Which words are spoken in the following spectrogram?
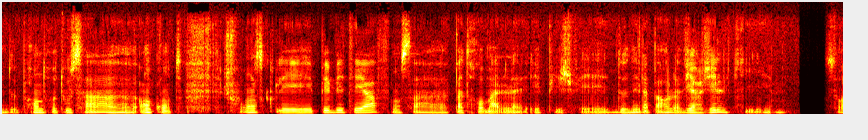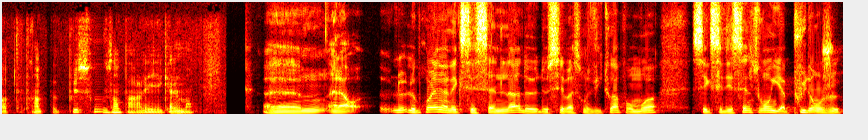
de, prendre tout ça euh, en compte. Je pense que les PBTA font ça pas trop mal. Et puis je vais donner la parole à Virgile qui saura peut-être un peu plus vous en parler également. Euh, alors, le, problème avec ces scènes-là de, célébration de victoire, pour moi, c'est que c'est des scènes souvent où il n'y a plus d'enjeu.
